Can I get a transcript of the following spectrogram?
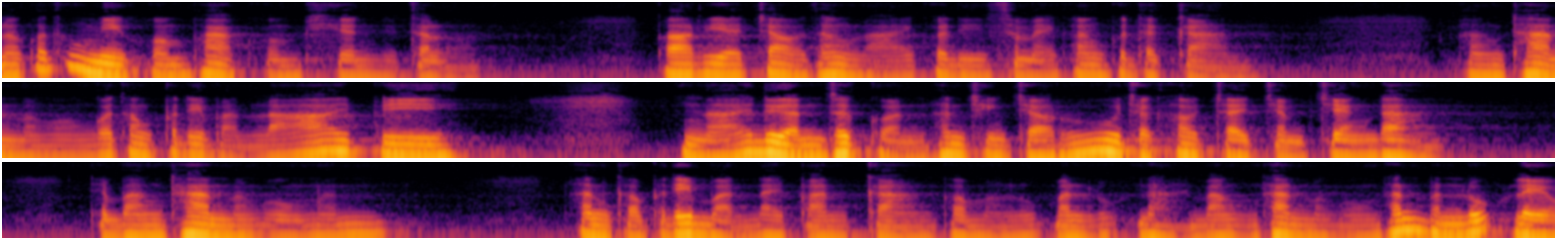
เราก็ต้องมีความภาคความเพียรอยู่ตลอด พระเรียเจ้าทั้งหลายก็ดีสมัยครั้งพุทธกาลบางท่านบางองค์ก็ต้องปฏิบัติหลายปีหลายเดือนซะก่อน ท่านจึงจะรู้จะเข้าใจแจ่มแจ้งได้ แต่บางท่านบางองค์นั้นท่านก็ปฏิบัติได้ปานกลางก็มาลุบรรลุได้ บางท่านบางองค์ ท่านบรรลุเร็ว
